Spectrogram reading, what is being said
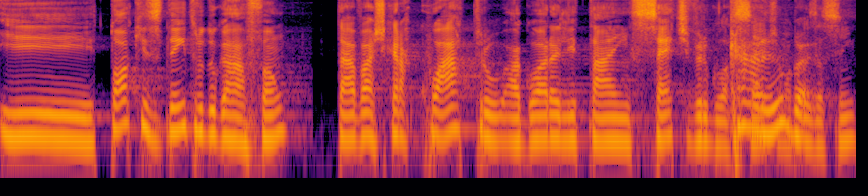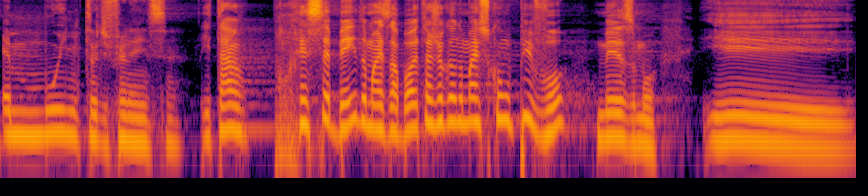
E toques dentro do garrafão. Tava, acho que era 4, agora ele tá em 7,7, uma coisa assim. é muita diferença. E tá recebendo mais a bola e tá jogando mais como pivô mesmo. E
